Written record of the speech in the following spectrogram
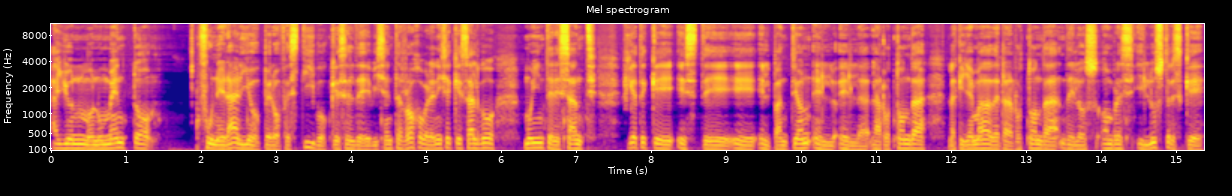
hay un monumento funerario pero festivo que es el de Vicente Rojo Berenice que es algo muy interesante. Fíjate que este eh, el panteón el, la rotonda la que llamada de la rotonda de los hombres ilustres que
